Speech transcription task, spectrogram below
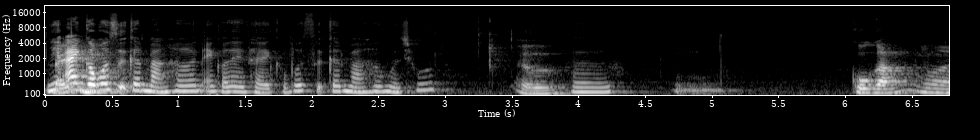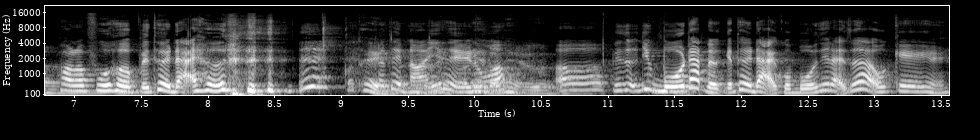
nhưng Đấy, anh có một sự cân bằng hơn em có thể thấy có một sự cân bằng hơn một chút ừ, ừ. Cố gắng nhưng mà hoặc là phù hợp với thời đại hơn có thể có thể nói như thế đúng không? thể, ừ. Ờ, ví dụ như bố đặt ở cái thời đại của bố thì lại rất là ok này.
